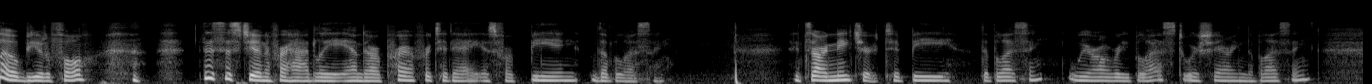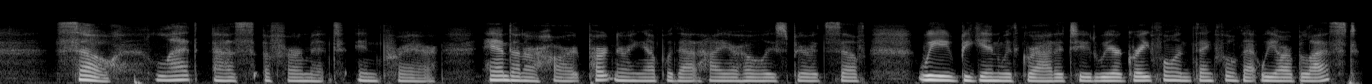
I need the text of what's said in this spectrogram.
Hello, beautiful. This is Jennifer Hadley, and our prayer for today is for being the blessing. It's our nature to be the blessing. We're already blessed, we're sharing the blessing. So let us affirm it in prayer, hand on our heart, partnering up with that higher Holy Spirit self. We begin with gratitude. We are grateful and thankful that we are blessed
